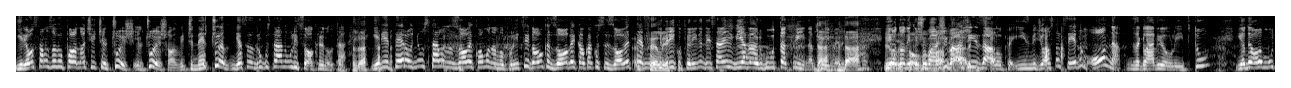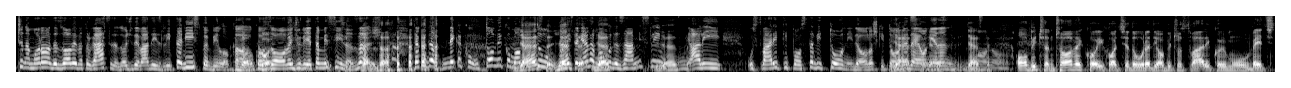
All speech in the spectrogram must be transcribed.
Jer je on stalno zove u pola noći i viče, jel čuješ, jel čuješ ovo? Viče, ne čujem, ja sam na drugu stranu ulicu okrenuta. Da. Jer je terao nju stalno da zove komunalnu policiju i da on kad zove, kao kako se zovete, Feli- Federico Ferini, da je stane Via Varguta 3, na Da, primjer. da. I onda oni kažu, važi, važi i zalupe. I između ostalog se jednom ona zaglavila u liftu i onda je ova mučena morala da zove vatrogasce da dođu da je vade iz lifta, jer isto je bilo kao Da, ko ko zove Đurijeta Mesina, znaš. da. Tako da nekako u tom nekom momentu Jeste, kod jeste, Italijana mogu jeste, da zamislim, jeste. ali u stvari ti postavi ton ideološki toga da je on jedan jeste. ono, Običan čovek koji hoće da uradi običnu stvari koju mu već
